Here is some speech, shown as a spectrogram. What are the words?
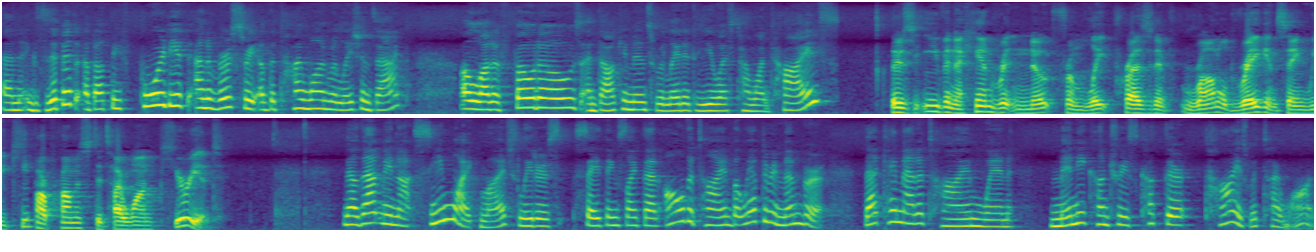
an exhibit about the 40th anniversary of the Taiwan Relations Act. A lot of photos and documents related to U.S. Taiwan ties. There's even a handwritten note from late President Ronald Reagan saying, We keep our promise to Taiwan, period. Now, that may not seem like much. Leaders say things like that all the time, but we have to remember that came at a time when many countries cut their ties with Taiwan.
